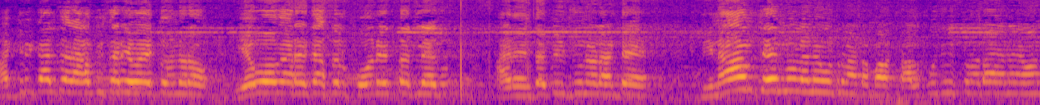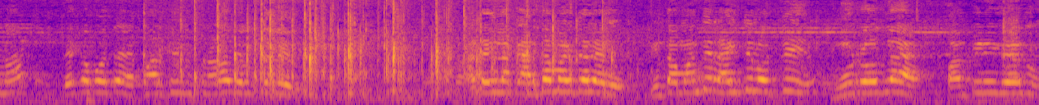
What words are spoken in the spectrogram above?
అగ్రికల్చర్ ఆఫీసర్ ఏవైతే ఉన్నారో ఏవో గారు అయితే అసలు ఫోన్ ఎత్తట్లేదు. ఆయన ఎంత బిజీ ఉన్నాడు అంటే దినాం చేనులోనే ఉంటున్నాడు. మా కలుపు తీస్తున్నాడా ఆయన ఏమన్నా? లేకపోతే పరిశీలిస్తున్నాడా తెలుస్తలేదు. అంటే వీళ్ళకి అర్థమైతే లేదు. ఇంతమంది రైతులు వచ్చి మూడు రోజుల పంపిణీ లేదు.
